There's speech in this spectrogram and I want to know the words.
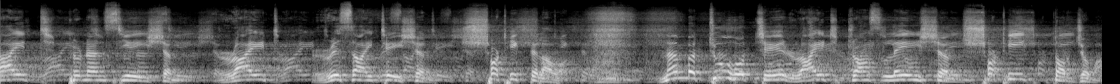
রাইট প্রোনাউন্সিয়েশন রাইট রিসাইটেশন সঠিক তেলাওয়াত। নাম্বার টু হচ্ছে রাইট ট্রান্সলেশন সঠিক তর্জমা।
